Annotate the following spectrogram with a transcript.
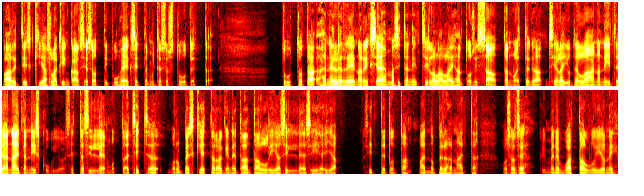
paaritiski Jaslakin kanssa ja se otti puheeksi, että mitäs jos tuut, että tuut tota, hänelle reenariksi. Ja mä sitä niitä sillä lailla ihan tosissaan ottanut, että siellä jutellaan aina niitä ja näitä niissä kuvioissa, että silleen, mutta et sitten se rupesikin, että rakennetaan tallia silleen siihen ja sitten tota, mä en ole perhana, että osan se kymmenen vuotta ollut jo, niin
